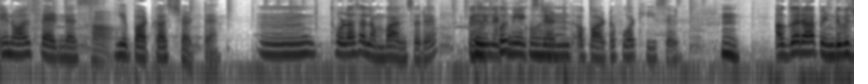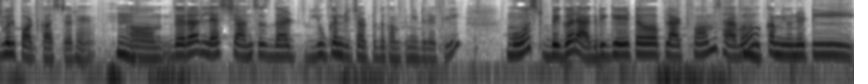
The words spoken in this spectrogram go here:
इन ऑल फेयरनेस। ये पॉडकास्ट चढ़ते हैं। थोड़ा सा लंबा आंसर है। पहले let me extend a part of what he said अगर आप इंडिविजुअल पॉडकास्टर हैं there are less chances that you can reach out to the company directly most bigger aggregate platforms have a community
